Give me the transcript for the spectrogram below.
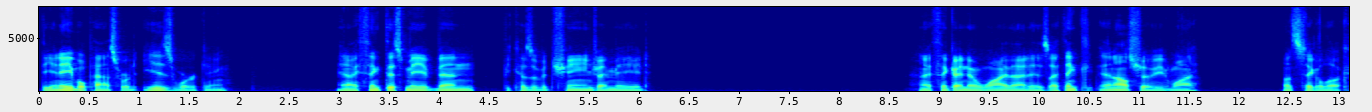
The enable password is working. And I think this may have been because of a change I made. I think I know why that is. I think, and I'll show you why. Let's take a look.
